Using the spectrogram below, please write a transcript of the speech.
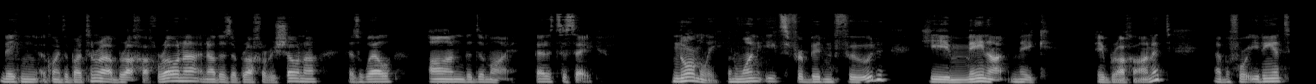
making, according to Bartanura, a bracha and others a bracha rishona as well on the demai. That is to say, normally when one eats forbidden food, he may not make a bracha on it uh, before eating it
